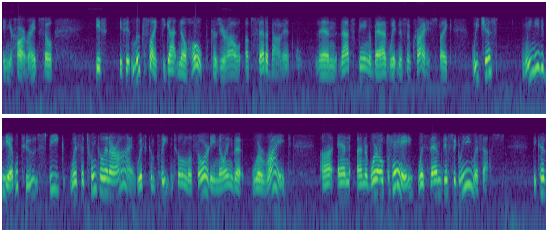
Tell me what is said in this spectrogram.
in your heart, right? So, if if it looks like you got no hope because you're all upset about it, then that's being a bad witness of Christ. Like we just we need to be able to speak with a twinkle in our eye, with complete and total authority, knowing that we're right, uh, and and we're okay with them disagreeing with us, because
